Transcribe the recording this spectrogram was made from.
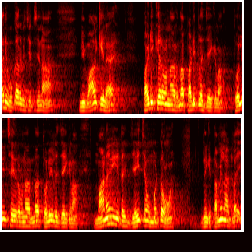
மாதிரி உட்கார வச்சிடுச்சுன்னா நீ வாழ்க்கையில் படிக்கிறவனாக இருந்தால் படிப்பில் ஜெயிக்கலாம். தொழில் செய்கிறவனாக இருந்தால் தொழிலில் ஜெயிக்கலாம். மனைவிகிட்ட ஜெயித்தவன் மட்டும் இன்றைக்கி தமிழ்நாட்டில்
